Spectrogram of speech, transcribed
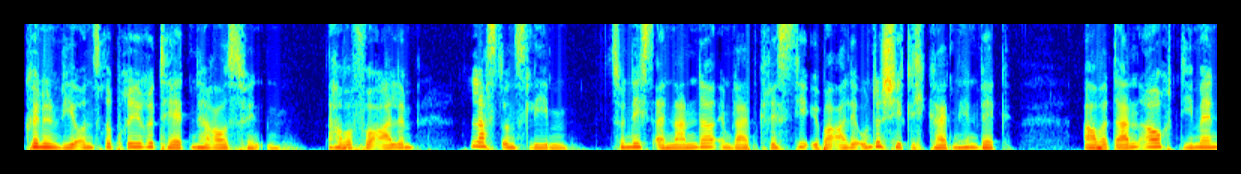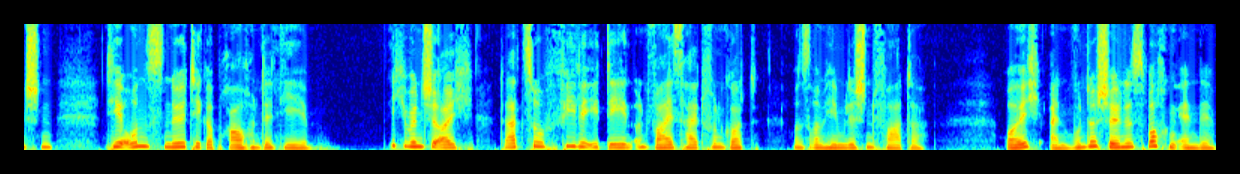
können wir unsere Prioritäten herausfinden. Aber vor allem, lasst uns lieben. Zunächst einander im Leib Christi über alle Unterschiedlichkeiten hinweg. Aber dann auch die Menschen, die uns nötiger brauchen denn je. Ich wünsche euch dazu viele Ideen und Weisheit von Gott, unserem himmlischen Vater. Euch ein wunderschönes Wochenende.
